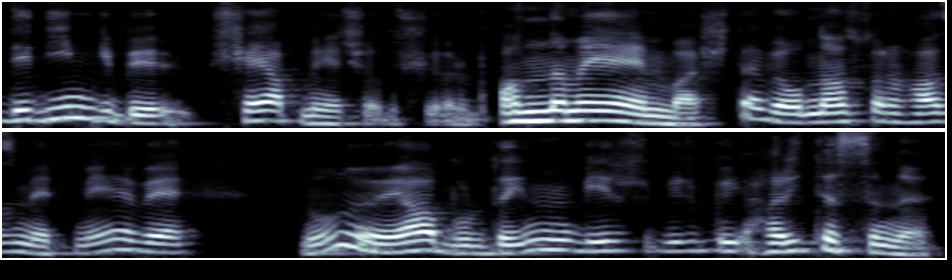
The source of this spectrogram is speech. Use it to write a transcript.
dediğim gibi şey yapmaya çalışıyorum. Anlamaya en başta ve ondan sonra hazmetmeye ve ne oluyor ya buradayın bir, bir, bir haritasını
